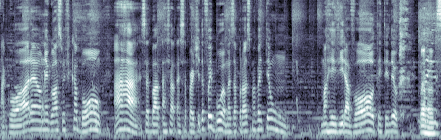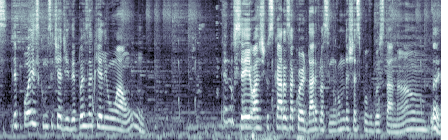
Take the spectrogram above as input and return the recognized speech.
Agora o negócio vai ficar bom. Ah, essa, essa, essa partida foi boa, mas a próxima vai ter um. Uma reviravolta, entendeu? Mas depois, como você tinha dito, depois daquele 1 a 1 Eu não sei, eu acho que os caras acordaram e falaram assim, não vamos deixar esse povo gostar, não. É,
